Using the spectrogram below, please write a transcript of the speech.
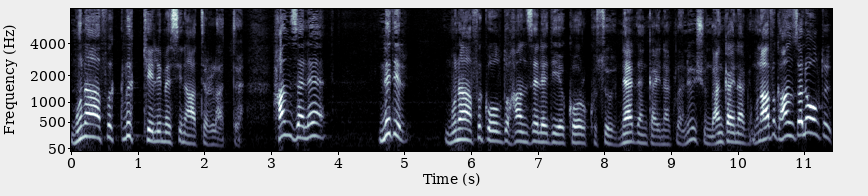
münafıklık kelimesini hatırlattı. Hanzele nedir münafık oldu Hanzele diye korkusu nereden kaynaklanıyor? Şundan kaynaklanıyor. Münafık Hanzele oldu.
